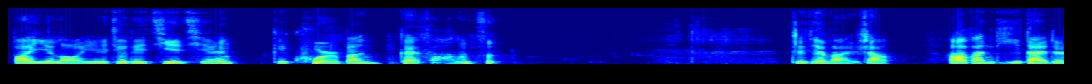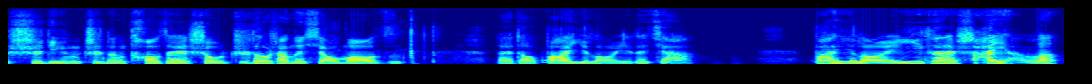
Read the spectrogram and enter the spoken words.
八一老爷就得借钱给库尔班盖房子。这天晚上，阿凡提带着十顶只能套在手指头上的小帽子，来到八一老爷的家。八一老爷一看，傻眼了。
